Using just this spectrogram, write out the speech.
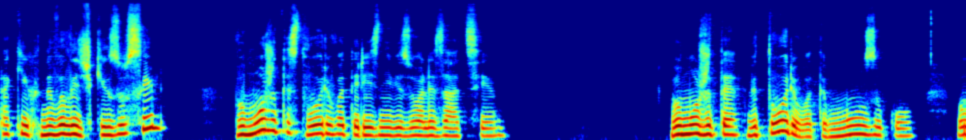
таких невеличких зусиль, ви можете створювати різні візуалізації. Ви можете відтворювати музику, ви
